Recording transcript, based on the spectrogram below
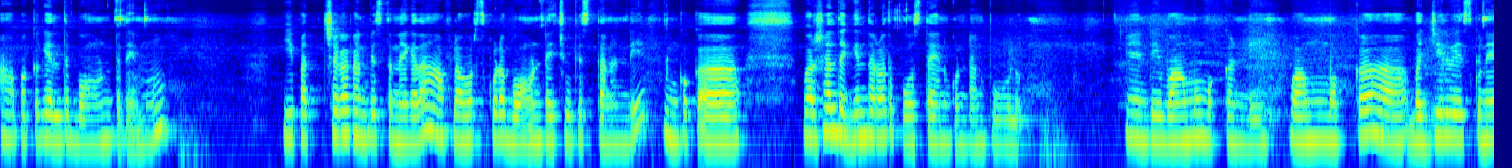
ఆ పక్కకి వెళ్తే బాగుంటుందేమో. ఈ పచ్చగా కనిపిస్తున్నాయి కదా ఆ ఫ్లవర్స్ కూడా బాగుంటాయి. చూపిస్తానండి. ఇంకొక వర్షాలు తగ్గిన తర్వాత పూస్తాయి అనుకుంటాను పువ్వులు. ఏంటి? వాము మొక్క అండి వాము మొక్క బజ్జీలు వేసుకునే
